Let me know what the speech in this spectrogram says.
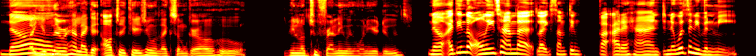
No. Like you've never had like an altercation with like some girl who was being a little too friendly with one of your dudes. No, I think the only time that like something got out of hand, and it wasn't even me.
